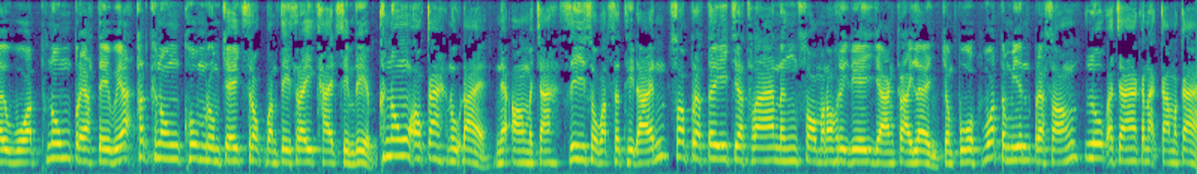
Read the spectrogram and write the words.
នៅវត្តភ្នំព្រះទេវៈស្ថិតក្នុងឃុំរំជែកស្រុកបន្ទាយស្រីខេត្តសៀមរាបក្នុងឱកាសនោះដែរអ្នកអង្គម្ចាស់ស៊ីសវត្តសិទ្ធិដែនសពប្រតិជ្រះថ្លានិងសមនស្សរីករាយយ៉ាងក្រៃលែងចំពោះវត្តមានព្រះសង្ឃលោកអាចារ្យគណៈកម្មការ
